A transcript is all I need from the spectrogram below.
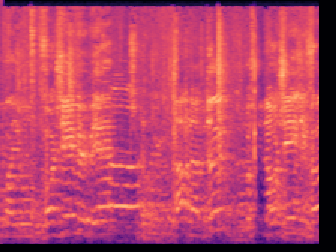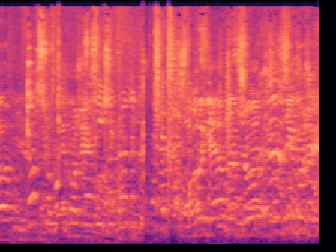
voyons. Roger veut bien. Ah, on a deux Roger, il y il va. On regarde, même chose. Roger.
